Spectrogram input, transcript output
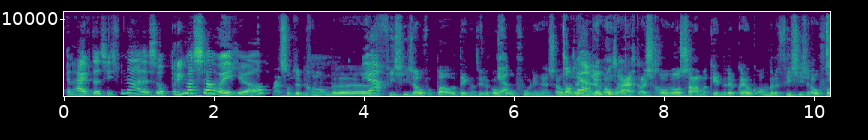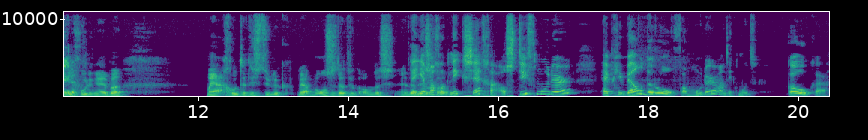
En hij heeft dan zoiets van, nou, dat is wel prima zo, weet je wel. Maar soms heb je gewoon andere Ja. visies over bepaalde dingen natuurlijk. Over Ja. opvoeding en zo. Dat Dat heb ja, je natuurlijk ook eigenlijk als je gewoon wel samen kinderen hebt, kan je ook andere visies over Tuurlijk. opvoeding hebben. Maar ja, goed, het is natuurlijk, ja, bij ons is dat natuurlijk anders. En dat Ja, je mag gewoon- ook niks zeggen. Als stiefmoeder heb je wel de rol van moeder, want ik moet koken.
